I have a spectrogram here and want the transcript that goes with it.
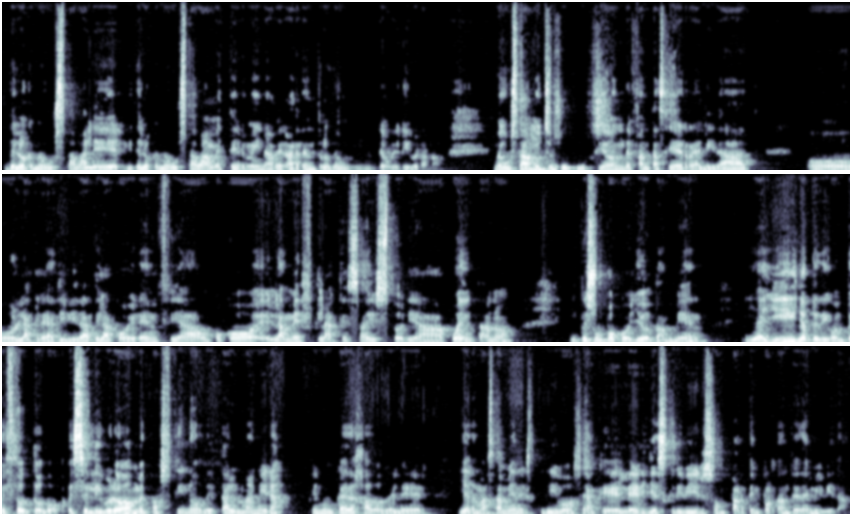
de lo que me gustaba leer y de lo que me gustaba meterme y navegar dentro de un, de un libro. ¿no? Me gustaba mucho su fusión de fantasía y realidad, o la creatividad y la coherencia, un poco eh, la mezcla que esa historia cuenta, ¿no? Y que es un poco yo también. Y allí, ya te digo, empezó todo. Ese libro me fascinó de tal manera que nunca he dejado de leer. Y además también escribo, o sea que leer y escribir son parte importante de mi vida.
